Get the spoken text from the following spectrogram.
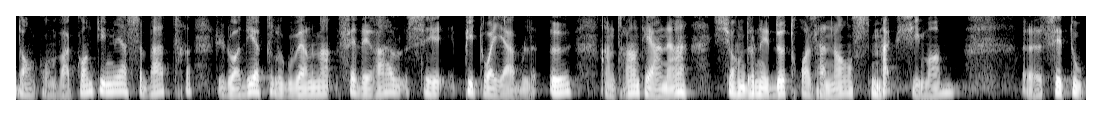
Donc, on va continuer à se battre. Je dois dire que le gouvernement fédéral, c'est pitoyable. Eux, en 31 ans, si on donnait deux, trois annonces maximum, euh, c'est tout.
